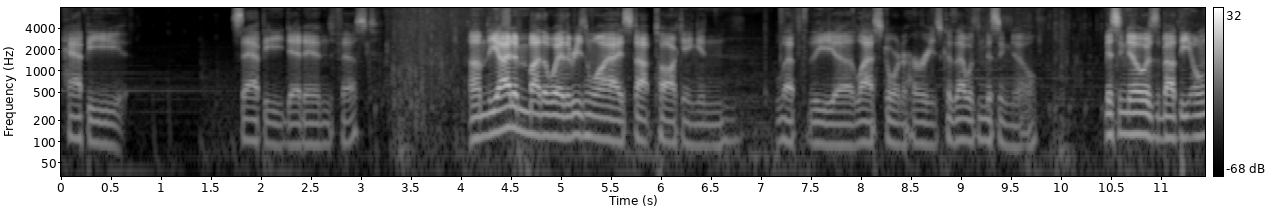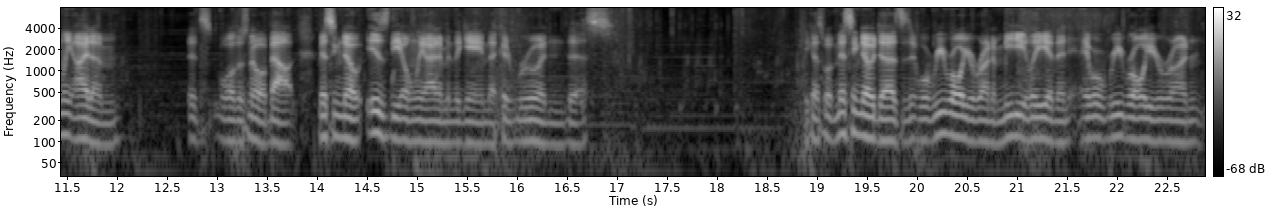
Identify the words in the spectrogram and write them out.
happy, sappy dead end fest. Um, the item, by the way, the reason why I stopped talking and left the uh, last store in a hurry is because that was Missing No. Missing No is about the only item. It's well, there's no about. Missing No is the only item in the game that could ruin this. Because what Missing No does is it will re-roll your run immediately, and then it will re-roll your run,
